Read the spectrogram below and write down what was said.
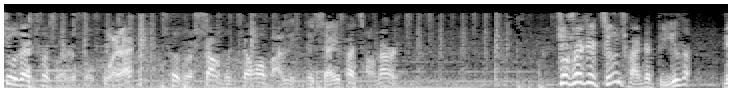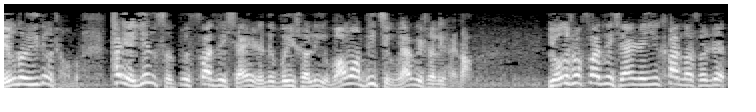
就在厕所这搜，果然厕所上头天花板里那嫌疑犯藏那儿了。就说这警犬这鼻子灵到一定程度，它也因此对犯罪嫌疑人的威慑力往往比警员威慑力还大。有的时候犯罪嫌疑人一看到说这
